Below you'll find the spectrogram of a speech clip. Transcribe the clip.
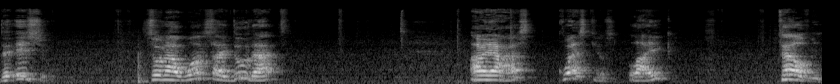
the issue. So now, once I do that, I ask questions like, Tell me,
